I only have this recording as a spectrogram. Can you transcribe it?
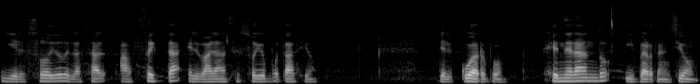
y el sodio de la sal afecta el balance sodio-potasio del cuerpo, generando hipertensión.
